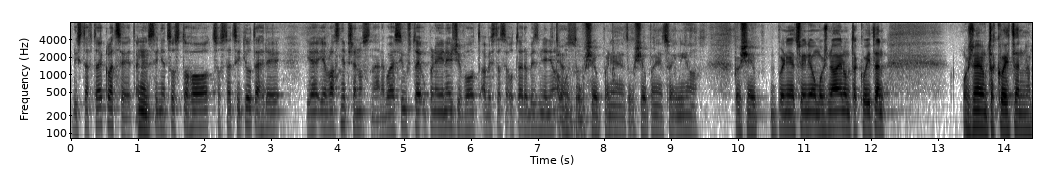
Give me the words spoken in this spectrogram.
když jste v té kleci, tak hmm. jestli něco z toho, co jste cítil tehdy, je, je vlastně přenosné, nebo jestli už to je úplně jiný život a vy jste se od té doby změnil Tyjo, to už je úplně, to už je úplně něco jiného. Je úplně něco jiného, možná jenom takový ten, možná jenom takový ten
